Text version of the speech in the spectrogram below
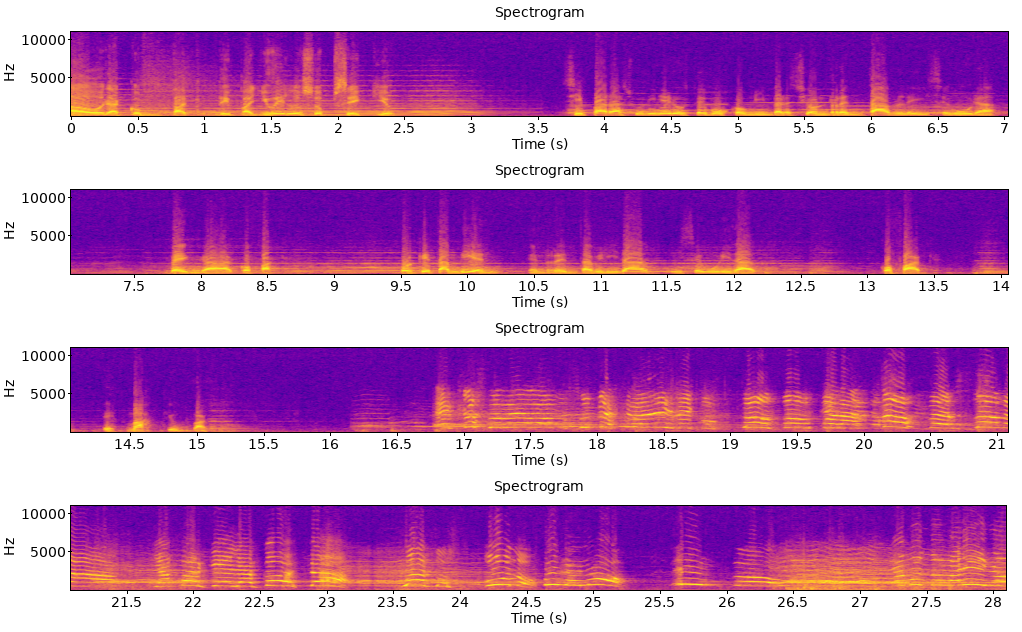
Ahora con pack de pañuelos obsequio. Si para su dinero usted busca una inversión rentable y segura, venga a COFAC. Porque también en rentabilidad y seguridad, COFAC es más que un banco. En casa regalamos un viaje a Disney con todo, todo para dos personas. Y a Parque de la Costa. ¿Cuántos? ¿Uno? ¡Uno no! ¡Cinco! ¡El mundo marino!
